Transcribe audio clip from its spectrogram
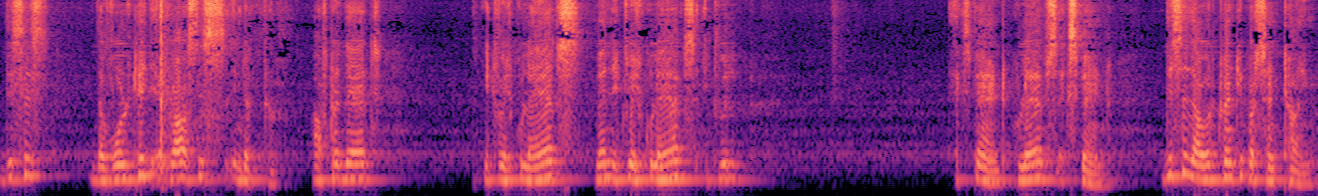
this is the voltage across this inductor. After that it will collapse. When it will collapse it will expand collapse expand. This is our 20% time.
